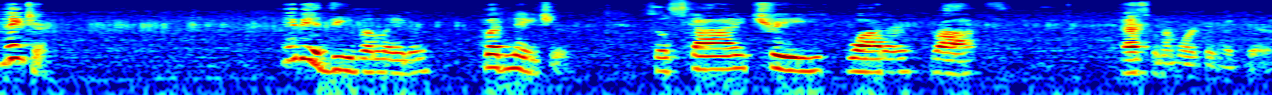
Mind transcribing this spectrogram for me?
nature. Maybe a diva later, but nature. So sky, tree, water, rocks. That's what I'm working with here.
